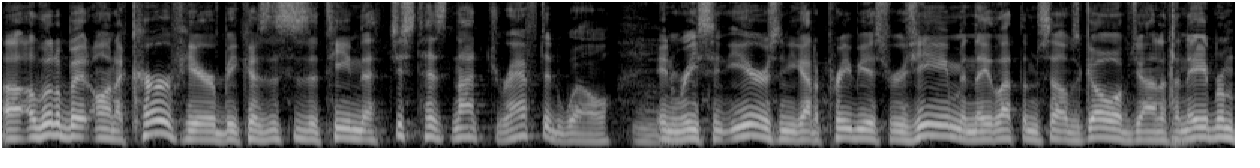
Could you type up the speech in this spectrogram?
uh, a little bit on a curve here because this is a team that just has not drafted well mm. in recent years, and you got a previous regime, and they let themselves go of Jonathan Abram,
